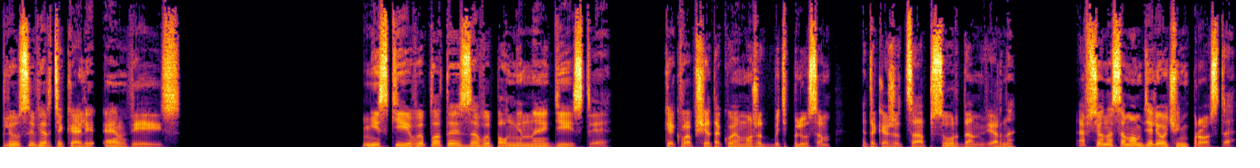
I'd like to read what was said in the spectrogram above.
Плюсы вертикали MVAs. Низкие выплаты за выполненное действие. Как вообще такое может быть плюсом? Это кажется абсурдом, верно? А все на самом деле очень просто.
